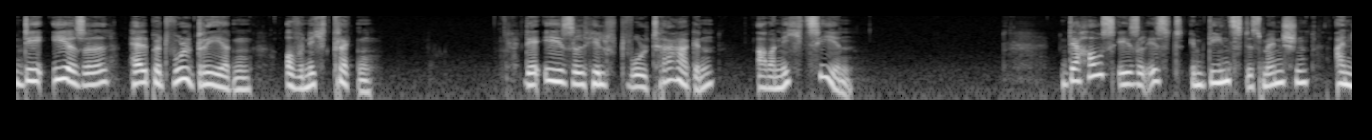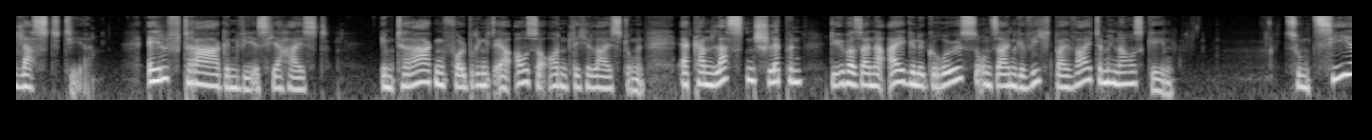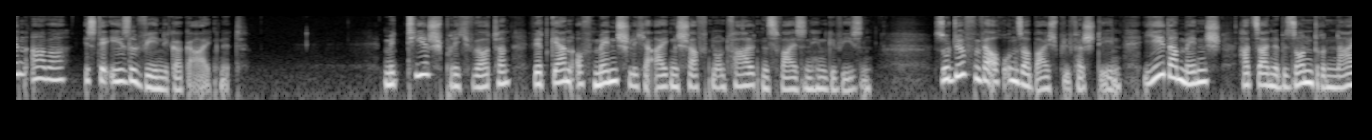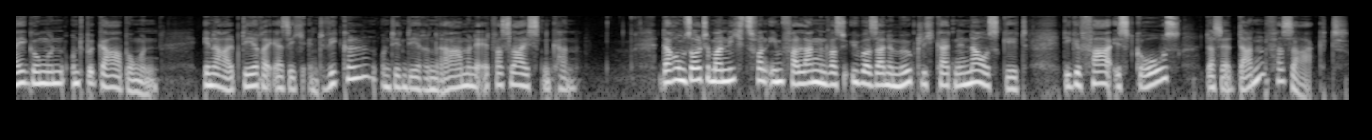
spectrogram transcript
De Esel helpet wohl dregen, aber nicht trecken. Der Esel hilft wohl tragen, aber nicht ziehen. Der Hausesel ist im Dienst des Menschen ein Lasttier. Er hilft tragen, wie es hier heißt. Im Tragen vollbringt er außerordentliche Leistungen. Er kann Lasten schleppen, die über seine eigene Größe und sein Gewicht bei weitem hinausgehen. Zum Ziehen aber ist der Esel weniger geeignet. Mit Tiersprichwörtern wird gern auf menschliche Eigenschaften und Verhaltensweisen hingewiesen. So dürfen wir auch unser Beispiel verstehen. Jeder Mensch hat seine besonderen Neigungen und Begabungen, innerhalb derer er sich entwickeln und in deren Rahmen er etwas leisten kann. Darum sollte man nichts von ihm verlangen, was über seine Möglichkeiten hinausgeht. Die Gefahr ist groß, dass er dann versagt.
